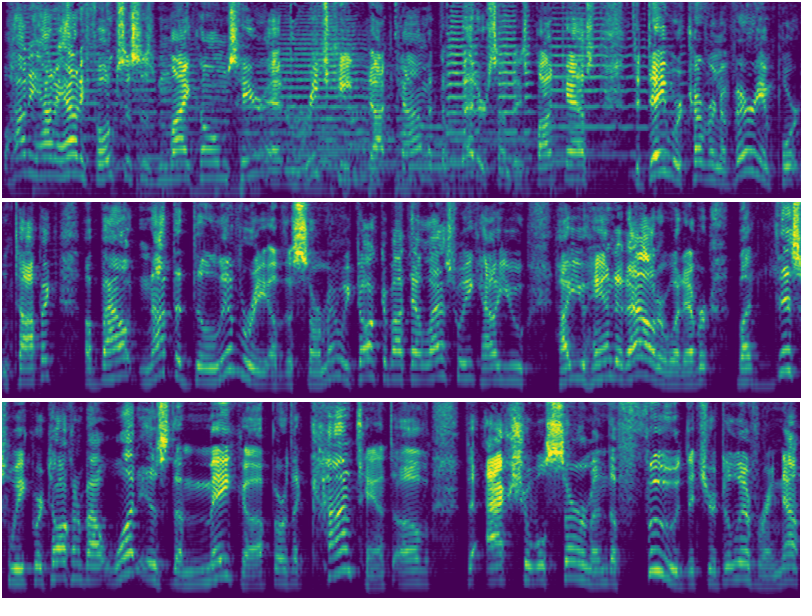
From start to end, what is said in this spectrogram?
Well, howdy, howdy, howdy, folks. This is Mike Holmes here at ReachKeep.com at the Better Sundays podcast. Today we're covering a very important topic about not the delivery of the sermon. We talked about that last week, how you how you hand it out or whatever. But this week we're talking about what is the makeup or the content of the actual sermon, the food that you're delivering. Now,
